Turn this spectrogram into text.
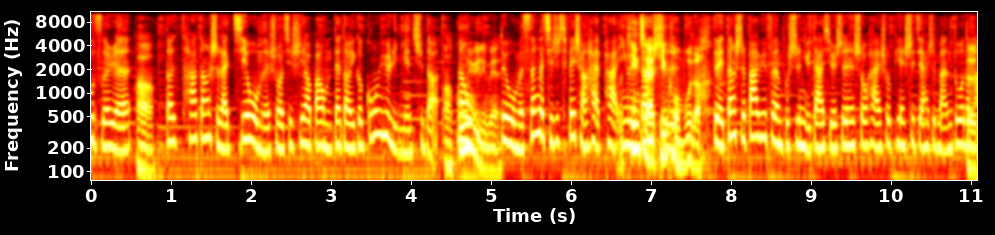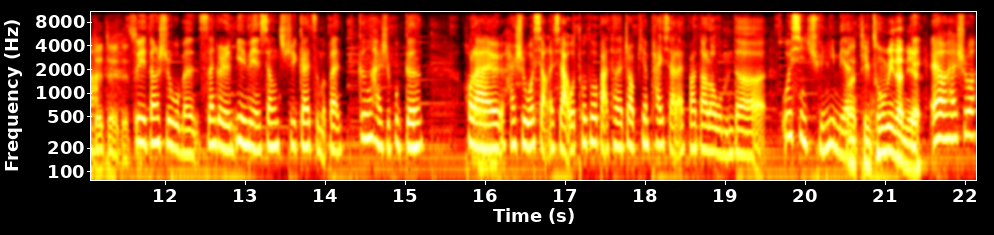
负责人啊，到他当时来接我们的时候，其实要把我们带到一个公寓里面去的。啊，公寓里面。对我们三个其实是非常害怕，因为听起来挺恐怖的。对，当时八月份不是女大学生受害受骗事件还是蛮多的嘛。对对对对。所以当时我们三个人面面相觑，该怎么办？跟还是不跟？后来还是我想了一下，我偷偷把他的照片拍下来发到了我们的微信群里面。挺聪明的你。然后还说，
